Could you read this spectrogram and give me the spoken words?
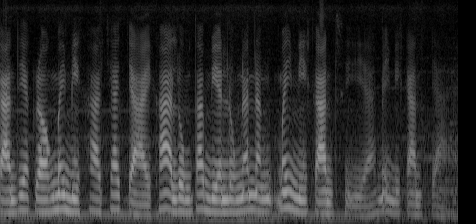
การเรียกร้อง ไม่มีค่าใช้จ่าย ค่าลงทะเบียนลงนั้นไม่มีการเสียไม่มีการจ่าย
